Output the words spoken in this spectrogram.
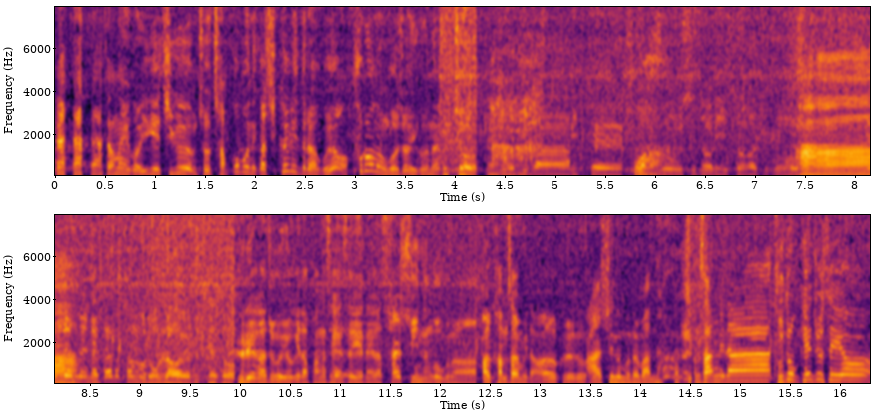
장난이고 이게 지금 저 잡고 보니까 시클리더라고요. 풀어놓은 거죠 이거는? 그쵸. 야. 여기가 밑에 와. 정수 시설이 있어가지고 아 1년 내내 따뜻한 물이 올라와요 밑에서. 그래가지고 여기다 방생해서 얘네가 살 수 있는 거구나. 아 감사합니다. 아, 그래도 아시는 분들 만나. 감사합니다. 구독해주세요.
